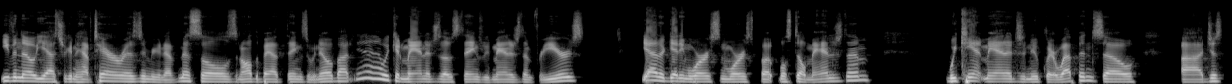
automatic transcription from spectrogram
even though, yes, you're going to have terrorism, you're going to have missiles and all the bad things that we know about, yeah, we can manage those things. We've managed them for years. Yeah, they're getting worse and worse, but we'll still manage them. We can't manage a nuclear weapon. So uh, just,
